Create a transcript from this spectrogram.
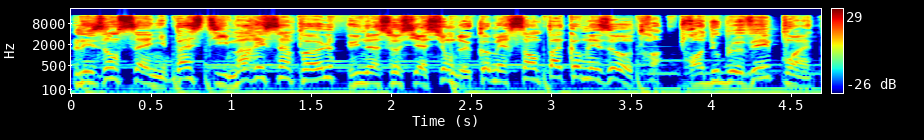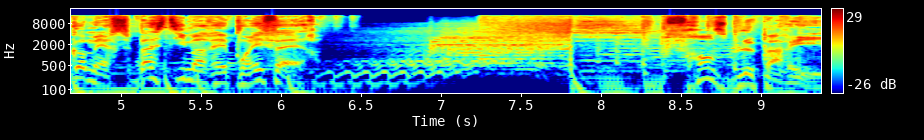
Les Enseignes Bastille Marais Saint-Paul, une association de commerçants pas comme les autres. www.commercebastillemarais.fr France Bleu Paris.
